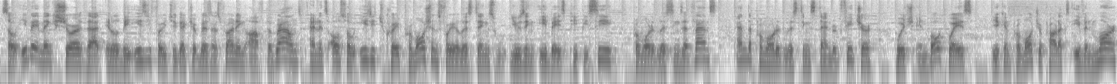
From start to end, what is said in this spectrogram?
So eBay makes sure that it'll be easy for you to get your business running off the ground and it's also easy to create promotions for your listings using eBay's PPC, Promoted Listings Advanced, and the Promoted Listings Standard feature, which in both ways, you can promote your products even more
